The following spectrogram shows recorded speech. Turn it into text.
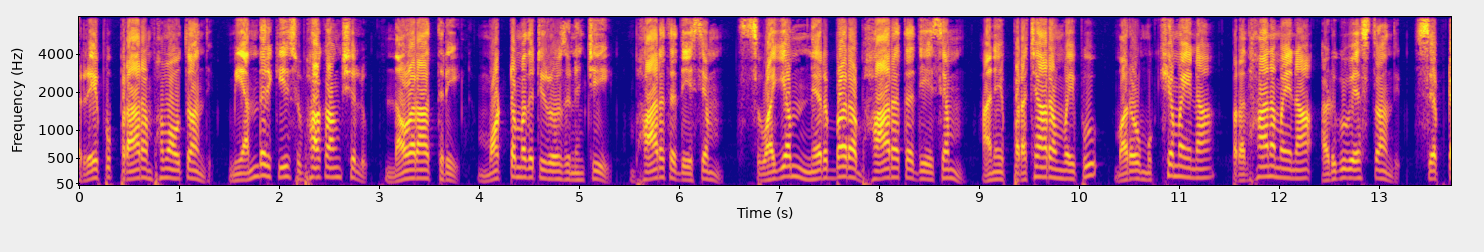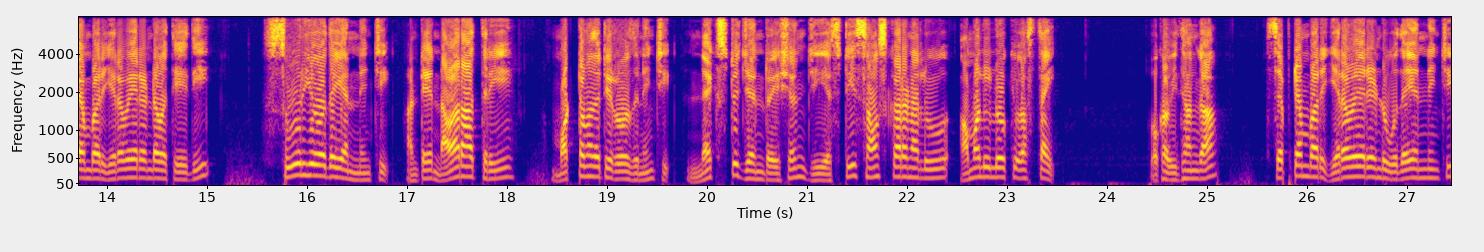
రేపు ప్రారంభమవుతోంది. మీ అందరికీ శుభాకాంక్షలు. నవరాత్రి మొట్టమొదటి రోజు నుంచి భారతదేశం స్వయం నిర్భర భారతదేశం అనే ప్రచారం వైపు మరో ముఖ్యమైన ప్రధానమైన అడుగు వేస్తోంది. సెప్టెంబర్ ఇరవై రెండవ తేదీ సూర్యోదయం నుంచి అంటే నవరాత్రి మొట్టమొదటి రోజు నుంచి నెక్స్ట్ జనరేషన్ జీఎస్టీ సంస్కరణలు అమలులోకి వస్తాయి. ఒక విధంగా సెప్టెంబర్ ఇరవై రెండు ఉదయం నుంచి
